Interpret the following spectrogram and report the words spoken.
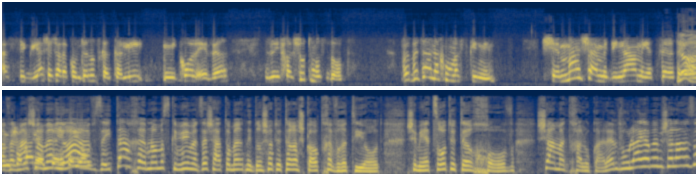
הסוגיה שיש על הקונצנזוס כלכלי מכל עבר, זה היחלשות מוסדות. ובזה אנחנו מסכימים. שמה שהמדינה מייצרת, לא, אבל מה שאומר יואב, זה איתך, הם לא מסכימים על זה שאת אומרת נדרשות יותר השקעות חברתיות, שמייצרות יותר חוב, שם את חלוקה עליהם, ואולי הממשלה הזו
